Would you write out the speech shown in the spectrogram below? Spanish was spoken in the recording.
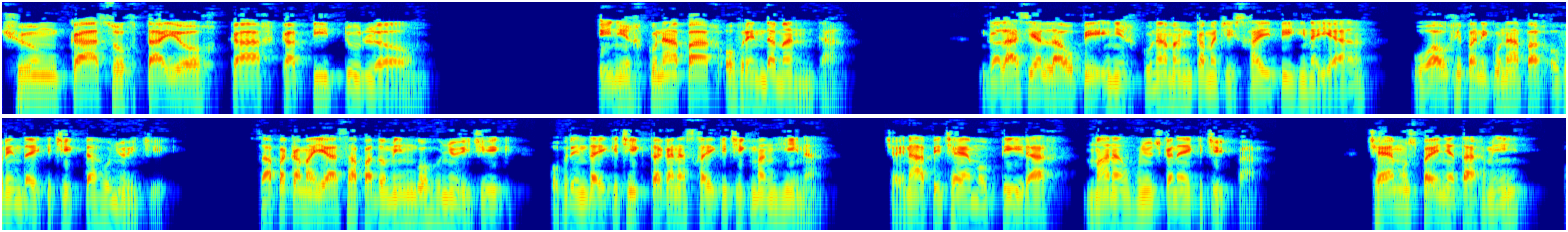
Chunka suqtayuq kaq capítulo. Iñiqkunapaq ofrendamanta. Galacia laupi iñiqkunaman kamachisqaypi hinaya, wawqipanikunapaq ofrendaykichikta huñuychik. Sapa kamaya sapa domingo huñuychik, ofrendaykichikta ganasqaykichikman hina. Chaynapi chayamuptiraq, mana huñuchkanaykichikpaq. Chayamuspayñataqmi,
